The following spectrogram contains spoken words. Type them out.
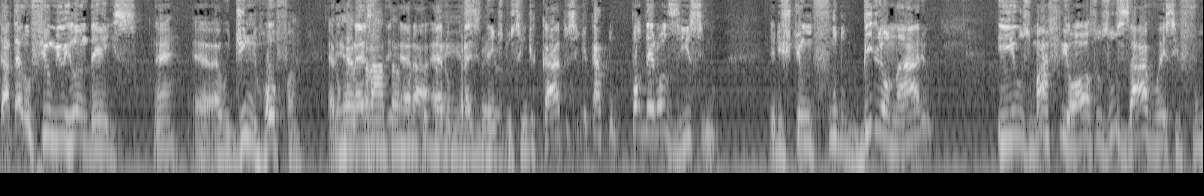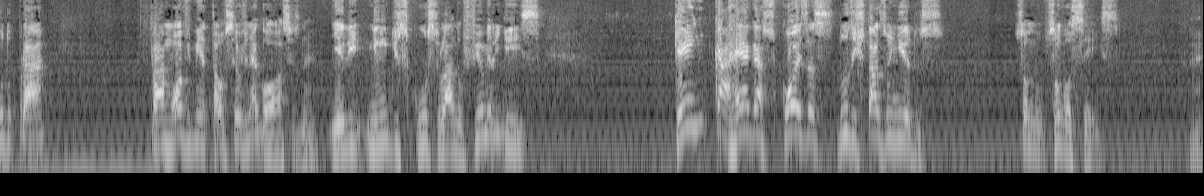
Até no filme O Irlandês, né? É, é o Jim Hoffa era o, retrata preside- era, era o presidente do sindicato, o sindicato poderosíssimo. Eles tinham um fundo bilionário e os mafiosos usavam esse fundo para para movimentar os seus negócios, né? E ele, em um discurso lá no filme, ele diz: quem carrega as coisas dos Estados Unidos são, são vocês. né?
